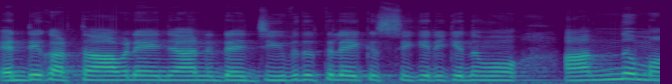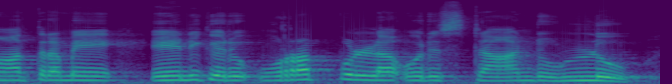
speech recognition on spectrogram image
എന്റെ കർത്താവിനെ ഞാൻ എന്റെ ജീവിതത്തിലേക്ക് സ്വീകരിക്കുന്നുമോ അന്ന് മാത്രമേ എനിക്കൊരു ഉറപ്പുള്ള ഒരു സ്റ്റാൻഡ് ഉള്ളൂ.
